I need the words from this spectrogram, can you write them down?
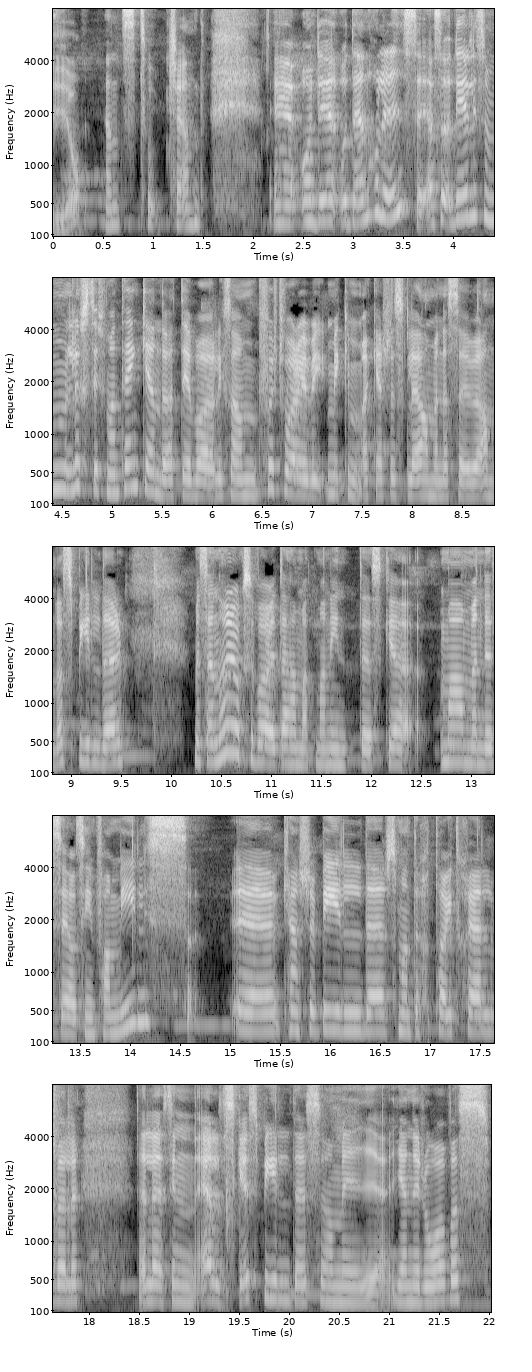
Ja, en stor trend. Eh, och, det, och den håller i sig. Alltså, det är liksom lustigt för man tänker ändå att det var liksom, först var det mycket man kanske skulle använda sig av andras bilder. Men sen har det också varit det här med att man inte ska, man använder sig av sin familjs eh, kanske bilder som man inte har tagit själv eller, eller sin älskares bilder som i Jenny Rovas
